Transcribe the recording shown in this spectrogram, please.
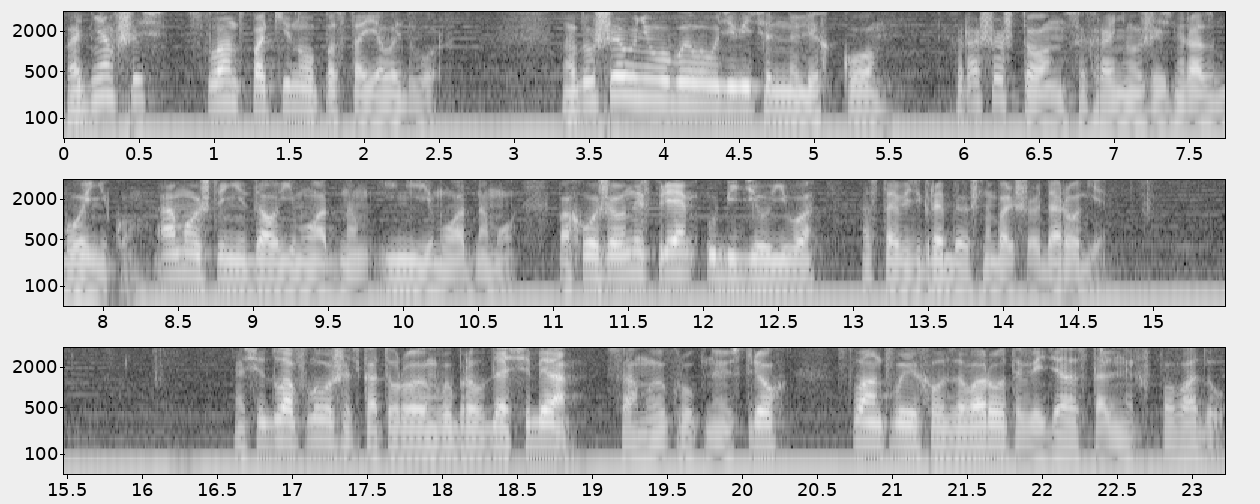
Поднявшись, Сланд покинул постоялый двор. На душе у него было удивительно легко. Хорошо, что он сохранил жизнь разбойнику, а может и не дал ему одному, и не ему одному. Похоже, он и впрямь убедил его оставить грабеж на большой дороге. Оседлав лошадь, которую он выбрал для себя, самую крупную из трех, Сланд выехал за ворота, ведя остальных в поводу.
